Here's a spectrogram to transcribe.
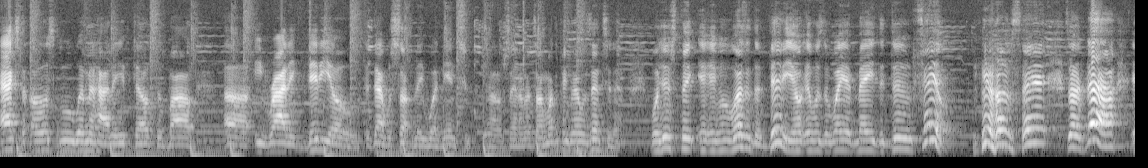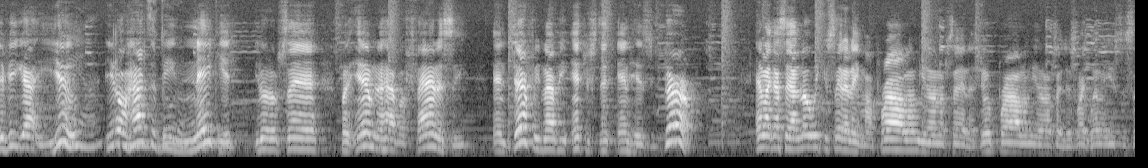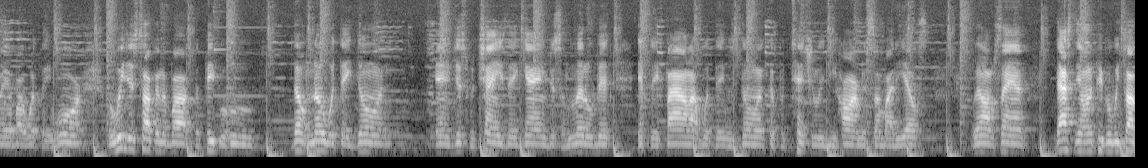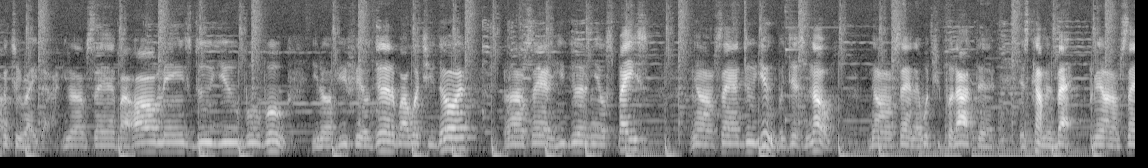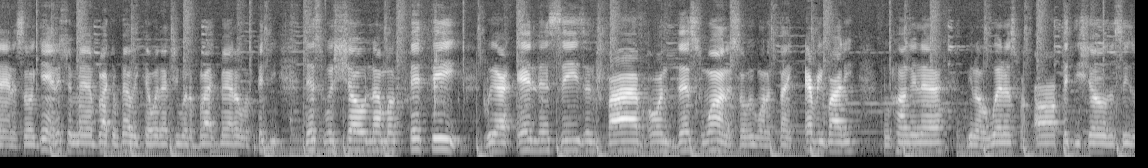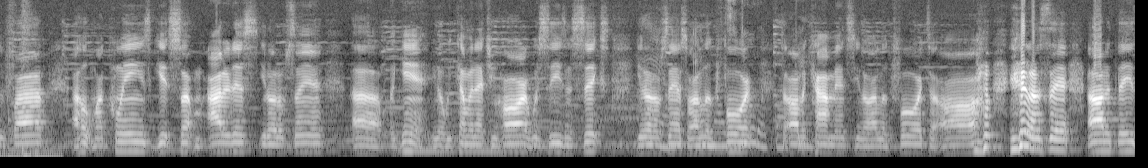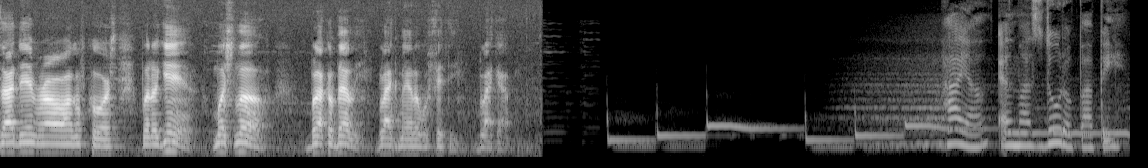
Ask the old school women how they felt about uh, erotic videos, if that was something they wasn't into. You know what I'm saying? I'm not talking about the people that was into them. Well, just think, if it wasn't the video, it was the way it made the dude feel. You know what I'm saying? So now, if he got you, you don't have to be naked, you know what I'm saying, for him to have a fantasy and definitely not be interested in his girl. And like I said, I know we can say that ain't my problem, you know what I'm saying? That's your problem, you know what I'm saying? Just like women used to say about what they wore. But we just talking about the people who don't know what they doing and just would change their game just a little bit if they found out what they was doing could potentially be harming somebody else. You know what I'm saying? That's the only people we talking to right now. You know what I'm saying? By all means, do you, boo boo. You know, if you feel good about what you're doing, you know what I'm saying? You good in your space, you know what I'm saying? Do you, but just know You know what I'm saying? That what you put out there is coming back. You know what I'm saying? And so again, it's your man Blackavelli coming at you with a black man over 50. This was show number 50. We are ending season five on this one. And so we want to thank everybody who hung in there, you know, with us for all 50 shows in season five. I hope my queens get something out of this. You know what I'm saying? Uh, again, you know, we coming at you hard with season six. You know what I'm saying? So I look forward to all the comments. You know, I look forward to all, you know what I'm saying? All the things I did wrong, of course. But again, much love. Blackavelli, black man over 50, blackout. Haya, el más duro, papi.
